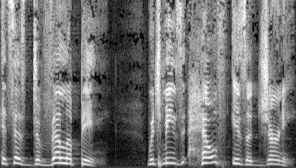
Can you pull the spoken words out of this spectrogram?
it says developing, which means health is a journey.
